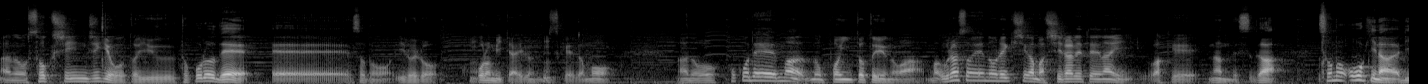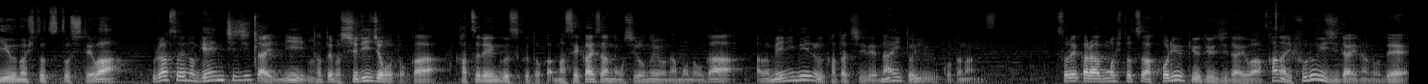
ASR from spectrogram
あの促進事業というところで、えー、そのいろいろ試みてはいるんですけれども、あのここで、まあのポイントというのは、まあ、浦添の歴史がまあ知られてないわけなんですがその大きな理由の一つとしては浦添の現地自体に例えば首里城とか活連城とか、まあ、世界遺産のお城のようなものがあの目に見える形でないということなんです。それからもう一つは古琉球という時代はかなり古い時代なので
